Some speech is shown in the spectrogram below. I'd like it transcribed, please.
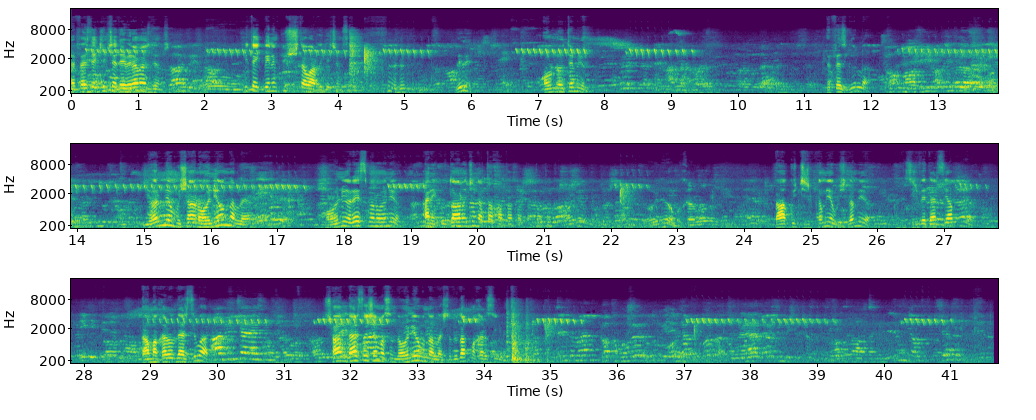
Efes'te kimse deviremez diyorum sana. Bir tek benim üç işte vardı geçen sene. Değil mi? Onu ötemiyorum. Efes gırla. Görmüyor musun şu an oynuyor onlarla ya. Oynuyor resmen oynuyor. Hani kulağın ucunda ta ta ta ta ta ta. Oynuyor. Mu? Kalan Daha kuş cırıklamıyor, kuşlamıyor. Hani zirve dersi yapmıyor. Daha makaralı dersi var. Şu an ders aşamasında oynuyor bunlarla işte dudak makarası gibi.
